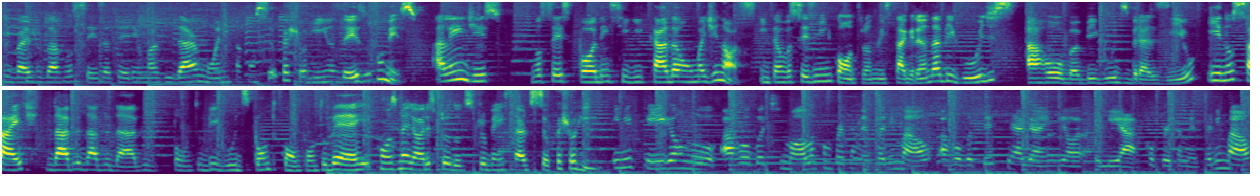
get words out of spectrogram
e vai ajudar vocês a terem uma vida harmônica com seu cachorrinho desde o começo. Além disso, vocês podem seguir cada uma de nós. Então vocês me encontram no Instagram da Bigudes, arroba bigudesbrasil, e no site www.bigudes.com.br com os melhores produtos para o bem-estar do seu cachorrinho. E me sigam no arroba Timola Comportamento Animal, arroba TCHMOLA Comportamento Animal,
